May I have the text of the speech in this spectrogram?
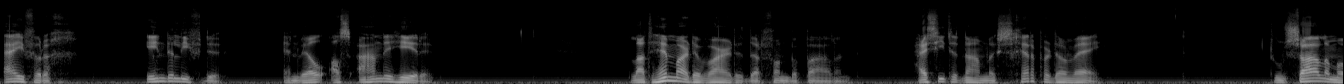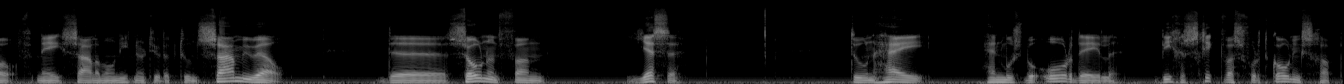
ijverig, in de liefde en wel als aan de Heere. Laat Hem maar de waarde daarvan bepalen. Hij ziet het namelijk scherper dan wij. Toen Salomo, nee, Salomo niet natuurlijk, toen Samuel, de zonen van Jesse, toen hij hen moest beoordelen wie geschikt was voor het koningschap,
